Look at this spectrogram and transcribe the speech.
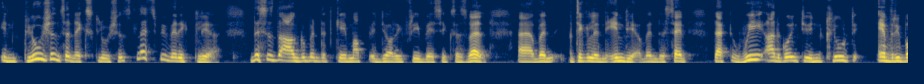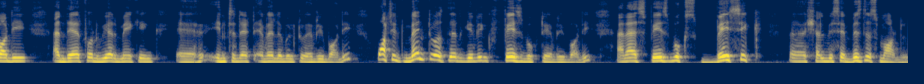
inclusions and exclusions, let's be very clear. This is the argument that came up during free basics as well, uh, when particularly in India, when they said that we are going to include everybody and therefore we are making uh, internet available to everybody. What it meant was they're giving Facebook to everybody and as Facebook's basic uh, shall we say business model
